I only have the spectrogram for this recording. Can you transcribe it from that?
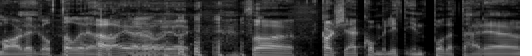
Maler godt allerede. Ja, ja, ja, ja. Så kanskje jeg kommer litt inn på dette her eh,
